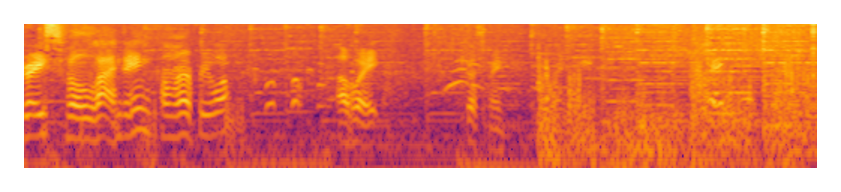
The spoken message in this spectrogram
Graceful landing from everyone. Oh wait, trust me. Dan,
